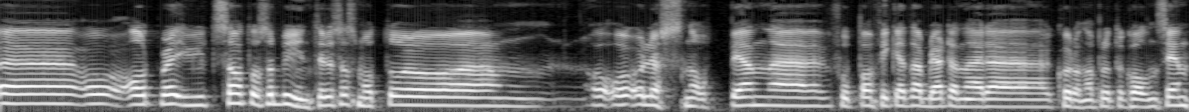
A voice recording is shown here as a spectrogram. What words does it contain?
eh, og alt ble utsatt, og så begynte det så smått å å, å, løsne opp igjen. Eh, fotballen fikk etablert den der eh, koronaprotokollen sin.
